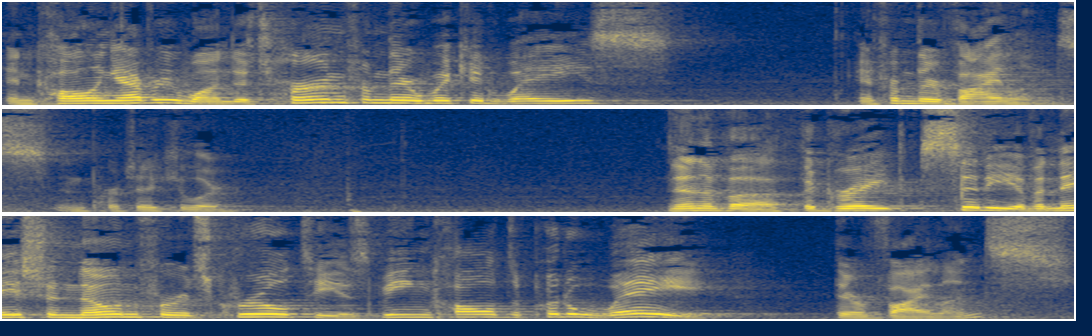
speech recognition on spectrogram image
and calling everyone to turn from their wicked ways and from their violence in particular. Nineveh, the great city of a nation known for its cruelty, is being called to put away their violence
